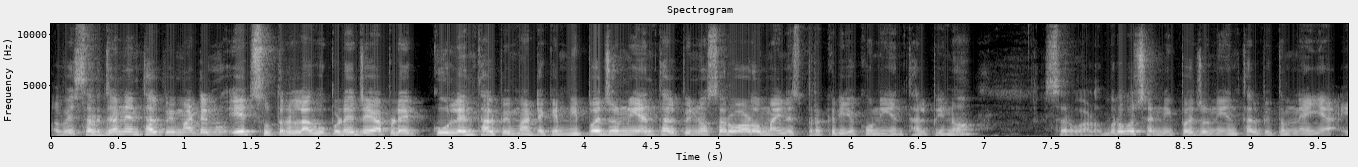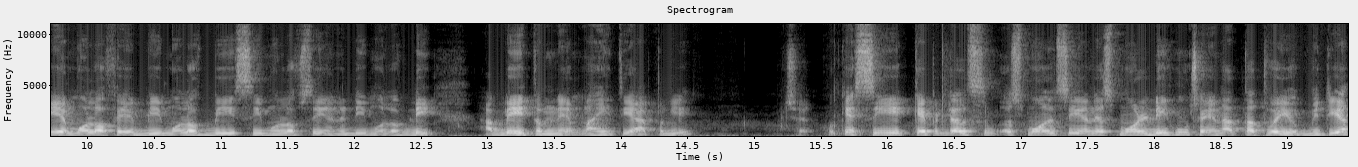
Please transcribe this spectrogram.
હવે સર્જન એન્થાલ્પી માટેનું એ જ સૂત્ર લાગુ પડે, જે આપણે કુલ એન્થાલ્પી માટે કે નિપજોની એન્થાલ્પીનો સરવાળો માઇનસ પ્રક્રિયકોની એન્થાલ્પીનો સરવાળો. બરોબર છે? નિપજોની એન્થાલ્પી તમને અહીંયા A mole of A B mole of B C mole of C અને ડી મોલ ઓફ ડી આ બે તમને માહિતી આપેલી છે. Okay? C capital small C અને સ્મોલ ડી શું છે? એના તત્વયોગમિતીય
